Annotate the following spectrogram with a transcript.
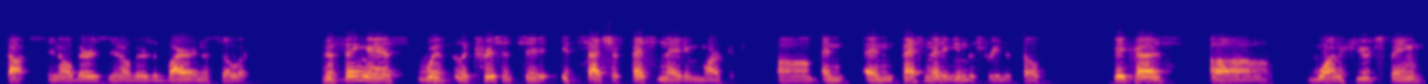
stocks. You know, there's you know there's a buyer and a seller. The thing is with electricity, it's such a fascinating market um, and and fascinating industry in itself because uh, one huge thing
